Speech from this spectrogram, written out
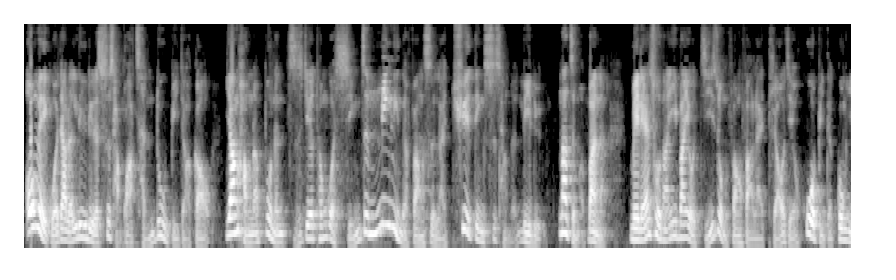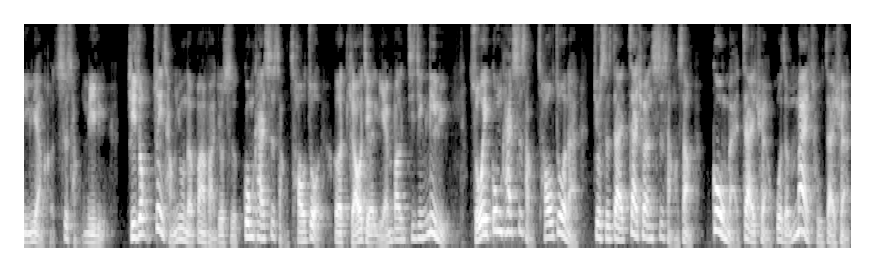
欧美国家的利率的市场化程度比较高，央行呢不能直接通过行政命令的方式来确定市场的利率，那怎么办呢？美联储呢一般有几种方法来调节货币的供应量和市场利率，其中最常用的办法就是公开市场操作和调节联邦基金利率。所谓公开市场操作呢，就是在债券市场上购买债券或者卖出债券，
